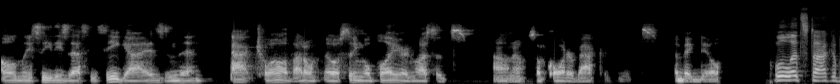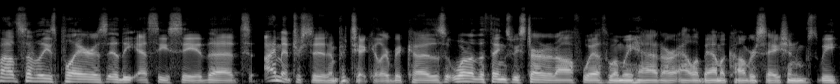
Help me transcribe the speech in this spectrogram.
only see these SEC guys and then Pac 12, I don't know a single player unless it's, I don't know, some quarterback. It's a big deal. Well, let's talk about some of these players in the SEC that I'm interested in in particular because one of the things we started off with when we had our Alabama conversation was we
